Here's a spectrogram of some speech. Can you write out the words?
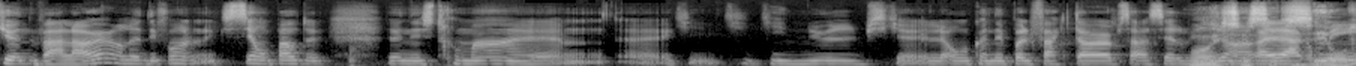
qui a une valeur, là, des fois, on- si on parle d'un instrument euh, euh, qui, qui- qui est nul, puisque là, on connaît pas le facteur, puis ça a servi Ouais, genre à l'armée.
